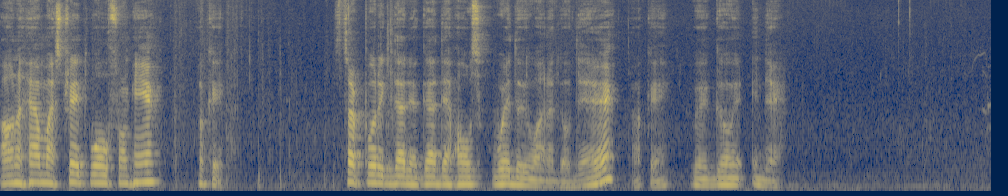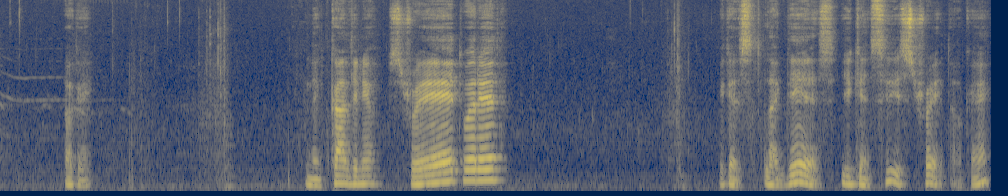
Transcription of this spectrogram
I want to have my straight wall from here. Okay. Start putting down your goddamn hose. Where do you want to go? There? Okay. We're going in there. Okay. And then continue straight with it. Because like this, you can see straight, okay?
